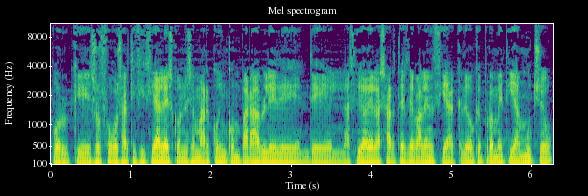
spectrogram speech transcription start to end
porque esos fuegos artificiales con ese marco incomparable de, la ciudad de las artes de Valencia creo que prometía mucho.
